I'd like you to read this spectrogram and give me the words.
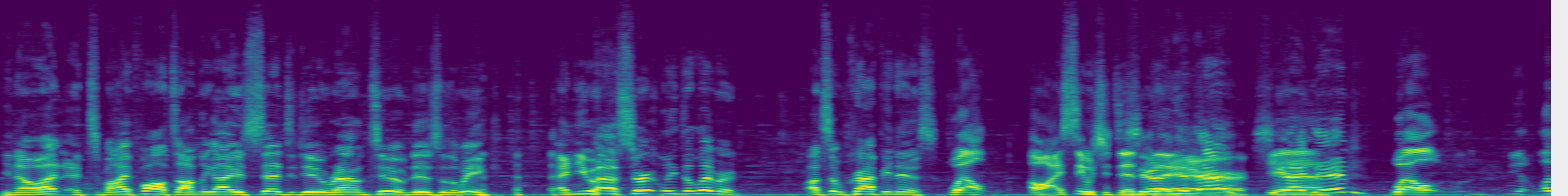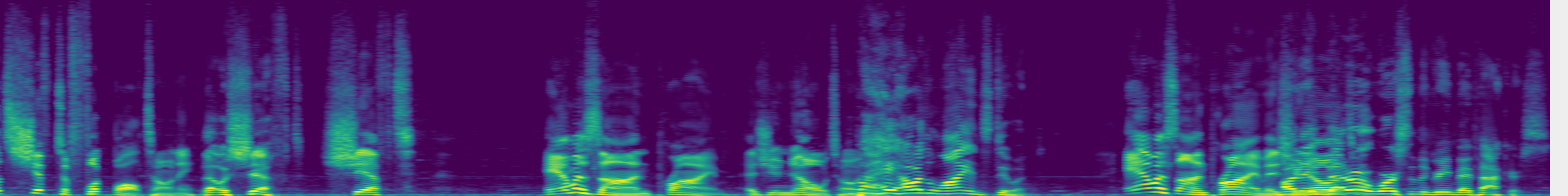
You know what? It's my fault. I'm the guy who said to do round two of news of the week, and you have certainly delivered on some crappy news. Well, oh, I see what you did See what I did there? See what I did? Well, let's shift to football, Tony. That was shift. Shift. Amazon Prime, as you know, Tony. But hey, how are the Lions doing? Amazon Prime, as Are you they know, better or worse than the Green Bay Packers?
